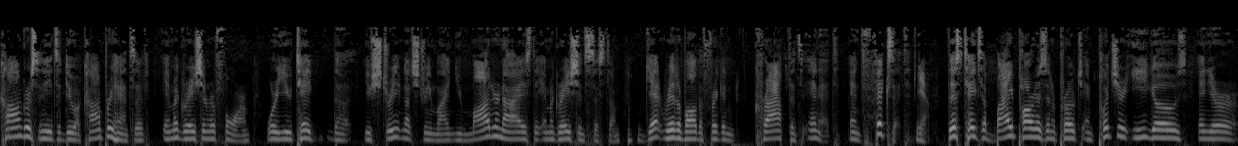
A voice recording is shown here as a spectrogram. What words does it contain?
Congress needs to do a comprehensive immigration reform where you take the you stream not streamline, you modernize the immigration system, get rid of all the friggin' crap that's in it, and fix it. Yeah. This takes a bipartisan approach and put your egos and your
